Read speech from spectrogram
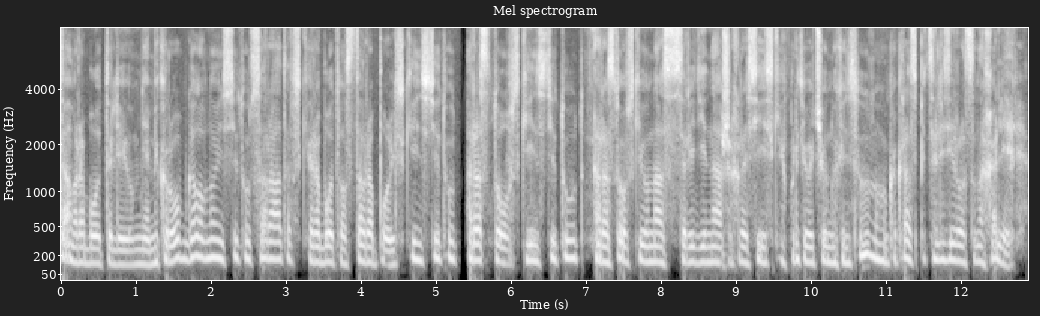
Там работали у меня микроб, головной институт Саратовский, работал Ставропольский институт, Ростовский институт. Ростовский у нас среди наших российских противочумных институтов он как раз специализировался на холере.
